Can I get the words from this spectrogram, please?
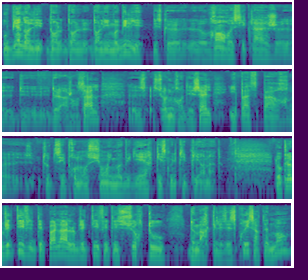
ou bien dans l'immobilier, puisque le grand recyclage euh, de l'argent sale, euh, sur une grande échelle, il passe par euh, toutes ces promotions immobilières qui se multiplient en Inde. Donc l'objectif n'était pas là, l'objectif était surtout de marquer les esprits certainement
